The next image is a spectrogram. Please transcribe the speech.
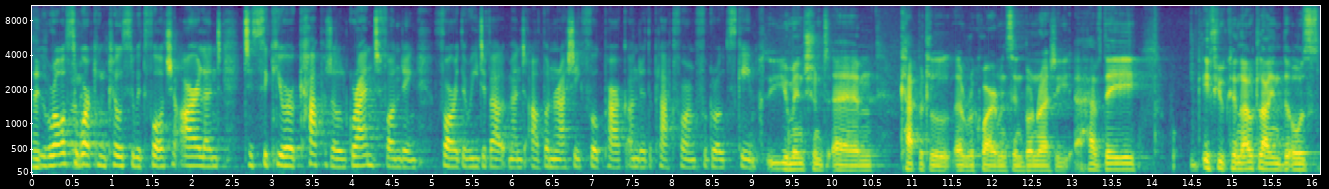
We were also working closely with Fáilte Ireland to secure capital grant funding for the redevelopment of Bunratty Folk Park under the Platform for Growth scheme. You mentioned um, capital uh, requirements in Bunratty. Have they if you can outline those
